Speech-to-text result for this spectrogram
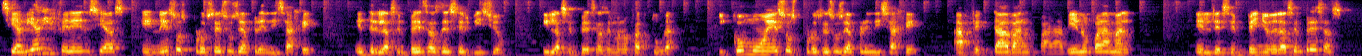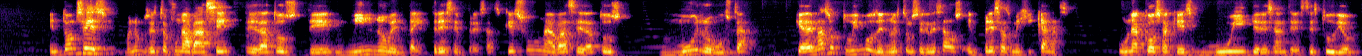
si había diferencias en esos procesos de aprendizaje entre las empresas de servicio y las empresas de manufactura y cómo esos procesos de aprendizaje afectaban, para bien o para mal, el desempeño de las empresas. Entonces, bueno, pues esto fue una base de datos de 1093 empresas, que es una base de datos muy robusta, que además obtuvimos de nuestros egresados, empresas mexicanas. Una cosa que es muy interesante de este estudio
